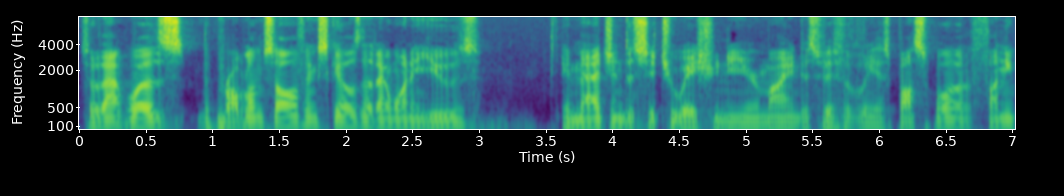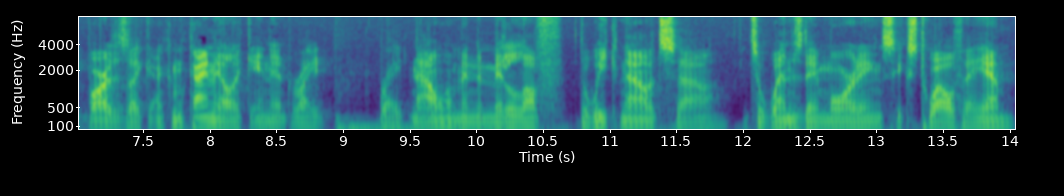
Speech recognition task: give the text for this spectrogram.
So that was the problem solving skills that I want to use imagine the situation in your mind as vividly as possible. The funny part is like I'm kind of like in it right right now. I'm in the middle of the week now. It's uh it's a Wednesday morning, 6:12 a.m.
